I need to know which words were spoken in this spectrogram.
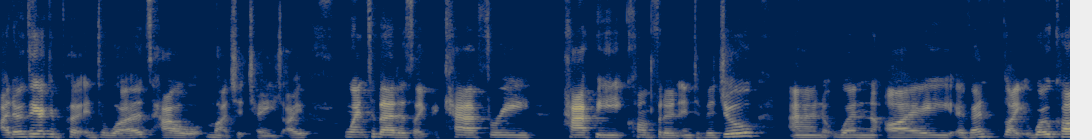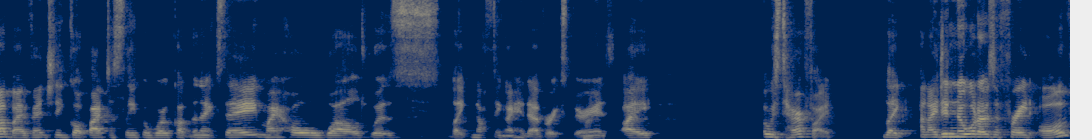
I don't think I can put into words how much it changed. I went to bed as like a carefree, happy, confident individual. And when I event like woke up, I eventually got back to sleep and woke up the next day. My whole world was like nothing I had ever experienced. I, I was terrified. Like, and I didn't know what I was afraid of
